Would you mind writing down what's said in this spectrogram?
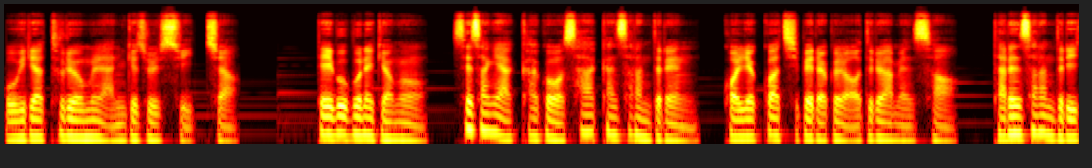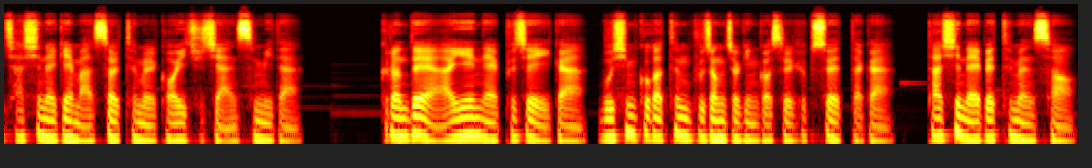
오히려 두려움을 안겨줄 수 있죠. 대부분의 경우 세상에 악하고 사악한 사람들은 권력과 지배력을 얻으려 하면서 다른 사람들이 자신에게 맞설 틈을 거의 주지 않습니다. 그런데 INFJ가 무심코 같은 부정적인 것을 흡수했다가 다시 내뱉으면서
